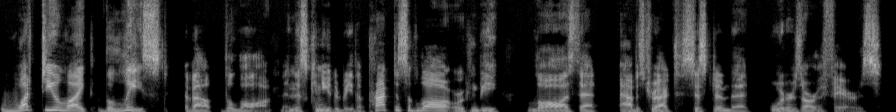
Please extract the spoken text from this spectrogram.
What do you like the least about the law? And this can either be the practice of law or it can be laws, that abstract system that orders our affairs.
